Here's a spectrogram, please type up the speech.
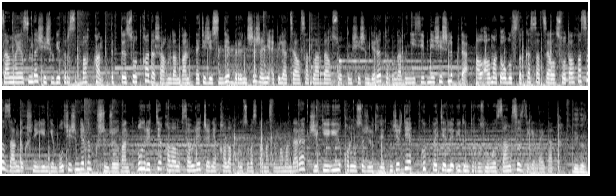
заң аясында шешуге тырысып баққан. Тіпті сотқа да шағымданған. Нәтижесінде бірінші және апелляциялық сатылардағы соттың шешімдері тұрғындардың есебіне шешіліпті. Ал алматы облыстық кассациялық сот алқасы заңды күшіне енген бұл шешімдердің күшін жойған. Бұл ретте қалалық сәулет және қала құрылысы басқармасының мамандары жеке үй құрылысы жүргізілетін жерде көп пәтерлі үйдің тұрғызылуы заңсыз дегенді айтады. Егер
